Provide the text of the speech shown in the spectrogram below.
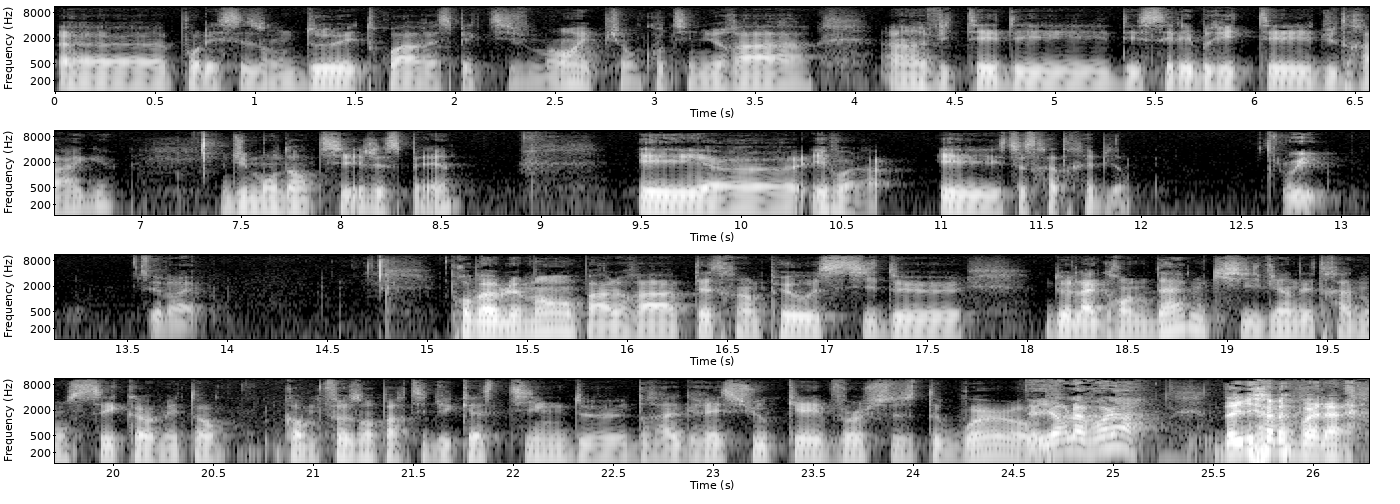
pour les saisons 2 et 3 respectivement. Et puis on continuera à, à inviter des, des célébrités du drag, du monde entier, j'espère. Et, et voilà. Et ce sera très bien. Oui, c'est vrai. Probablement, on parlera peut-être un peu aussi de, de la Grande Dame qui vient d'être annoncée comme, étant, comme faisant partie du casting de Drag Race UK versus the World. D'ailleurs, la voilà. D'ailleurs, la voilà.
